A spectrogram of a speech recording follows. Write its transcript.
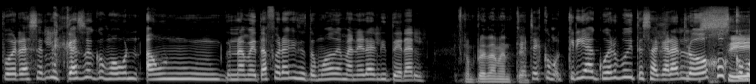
por hacerle caso como a un- a un- una metáfora que se tomó de manera literal. Completamente. ¿Cachai? Como cría cuervo y te sacarán los ojos Sí. como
